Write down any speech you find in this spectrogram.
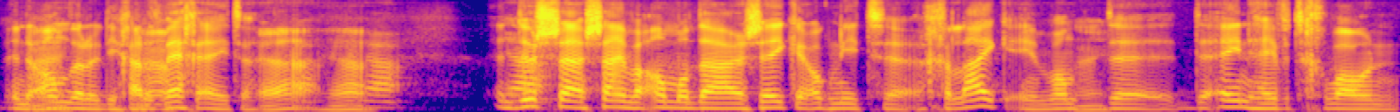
En de andere die gaat Ja. het wegeten. Ja, ja. Ja. En Ja. dus eh, zijn we allemaal daar zeker ook niet eh, gelijk in. Want Nee. de, de een heeft het gewoon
